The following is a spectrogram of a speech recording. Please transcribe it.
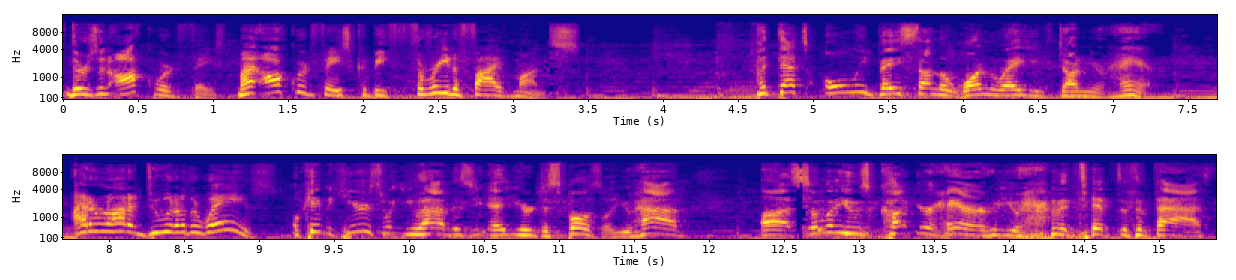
There's an awkward face. My awkward face could be three to five months. But that's only based on the one way you've done your hair. I don't know how to do it other ways. Okay, but here's what you have at your disposal. You have uh, somebody who's cut your hair who you haven't tipped in the past,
